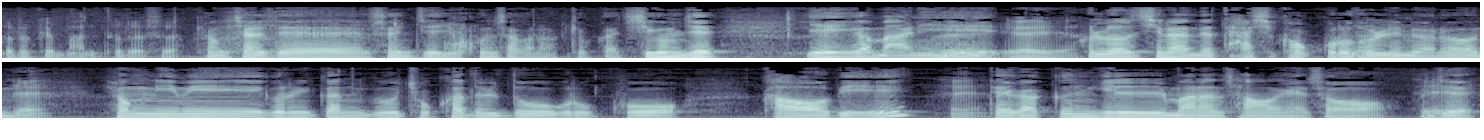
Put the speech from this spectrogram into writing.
그렇게 만들어서 경찰대에서 이제 육군사관학교까지 지금 이제 얘기가 많이 네, 예, 예. 흘러서 지났는데 다시 거꾸로 네. 돌리면은 네. 형님이 그러니까 그 조카들도 그렇고 가업이 네. 대가 끊길 만한 상황에서 네. 이제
